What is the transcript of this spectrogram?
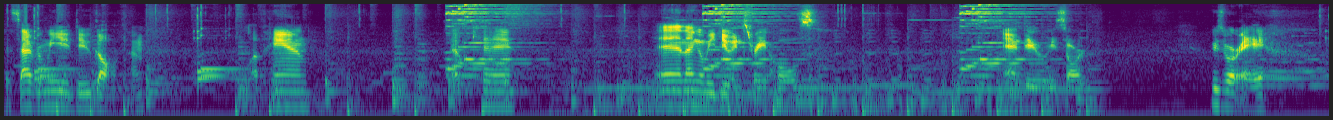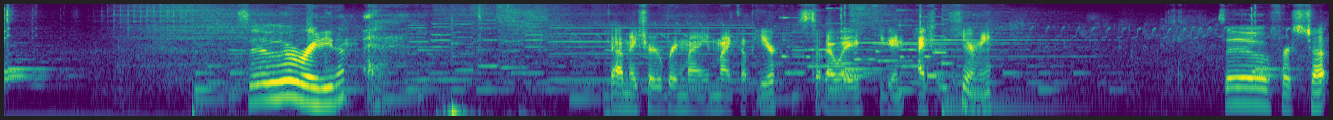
It's time for me to do golfing. Left hand. Okay. And I'm gonna be doing three holes and do resort. Resort A. So we're ready then. Gotta make sure to bring my mic up here, so that way you can actually hear me. So, first shot.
